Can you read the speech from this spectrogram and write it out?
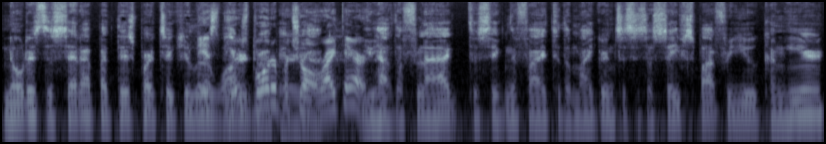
Notice the setup at this particular Here's- water here's Border Patrol area. right there. You have the flag to signify to the migrants this is a safe spot for you. Come here,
